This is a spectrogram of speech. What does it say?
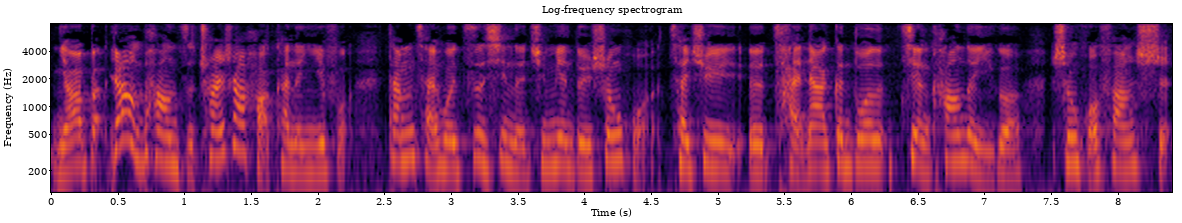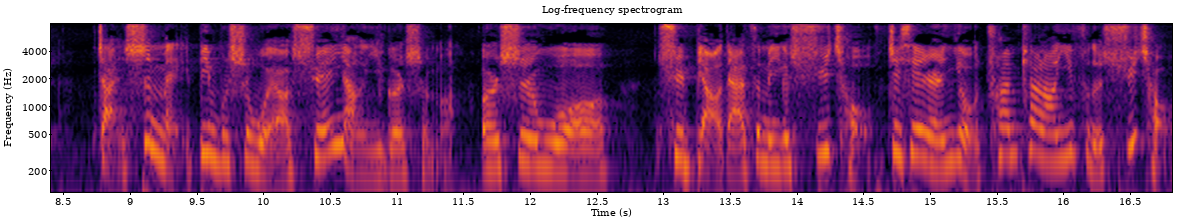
你要把让胖子穿上好看的衣服，他们才会自信的去面对生活，才去呃采纳更多健康的一个生活方式。展示美，并不是我要宣扬一个什么，而是我去表达这么一个需求。这些人有穿漂亮衣服的需求，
